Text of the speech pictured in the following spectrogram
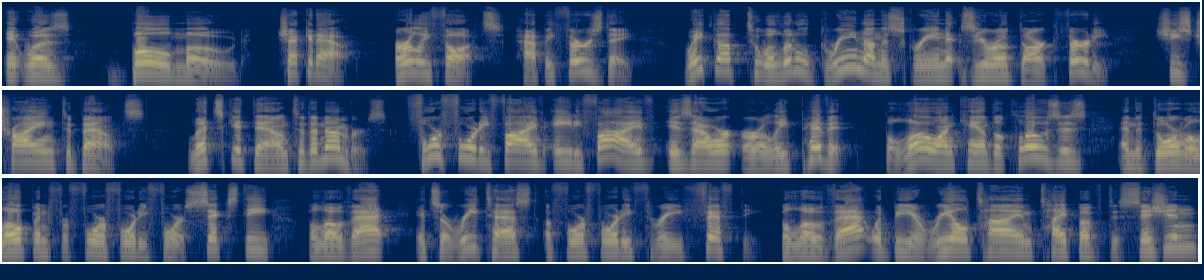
it was bull mode. Check it out. Early thoughts. Happy Thursday. Wake up to a little green on the screen at zero dark 30. She's trying to bounce. Let's get down to the numbers. 445.85 is our early pivot. Below on candle closes, and the door will open for 444.60. Below that, it's a retest of 443.50. Below that would be a real time type of decision.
